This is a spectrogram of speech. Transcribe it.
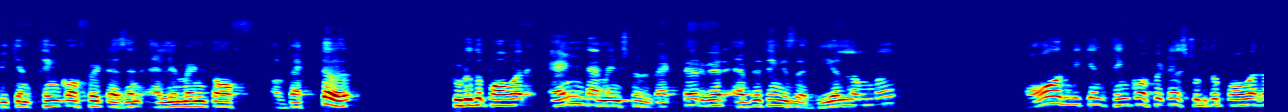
We can think of it as an element of a vector 2 to the power n dimensional vector where everything is a real number. Or we can think of it as 2 to the power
